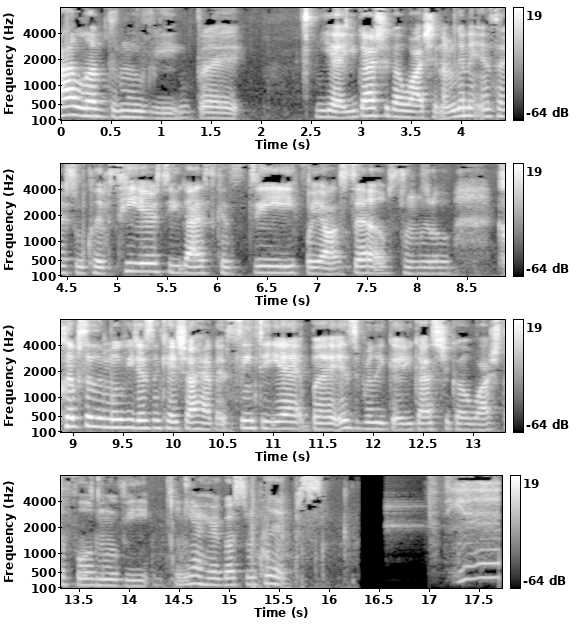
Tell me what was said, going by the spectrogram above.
I loved the movie. But yeah, you guys should go watch it. I'm gonna insert some clips here so you guys can see for yourselves some little clips of the movie just in case y'all haven't seen it yet. But it's really good. You guys should go watch the full movie. And yeah, here goes some clips. Okay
